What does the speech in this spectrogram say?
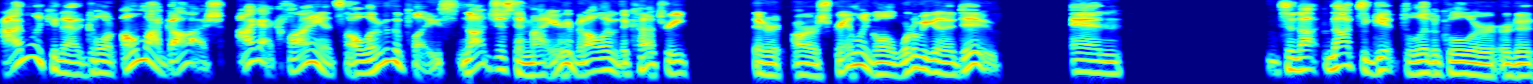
i'm looking at it going oh my gosh i got clients all over the place not just in my area but all over the country that are, are scrambling going what are we going to do and to not not to get political or, or to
